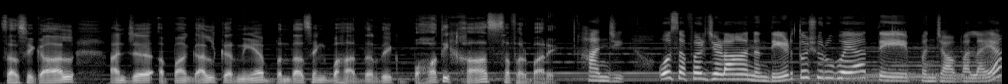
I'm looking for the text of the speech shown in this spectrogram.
ਸਤਿ ਸ਼੍ਰੀ ਅਕਾਲ। ਅੱਜ ਆਪਾਂ ਗੱਲ ਕਰਨੀ ਹੈ ਬੰਦਾ ਸਿੰਘ ਬਹਾਦਰ ਦੇ ਇੱਕ ਬਹੁਤ ਹੀ ਖਾਸ ਸਫ਼ਰ ਬਾਰੇ। ਹਾਂਜੀ ਉਹ ਸਫ਼ਰ ਜਿਹੜਾ ਨੰਦੇੜ ਤੋਂ ਸ਼ੁਰੂ ਹੋਇਆ ਤੇ ਪੰਜਾਬ ਵੱਲ ਆਇਆ।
